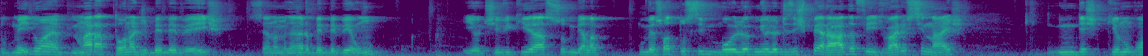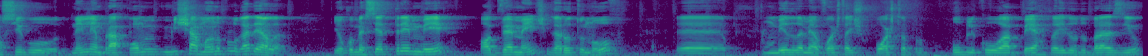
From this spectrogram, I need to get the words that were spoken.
do meio de uma maratona de BBBs, se eu não me engano era BBB 1, e eu tive que assumir, ela começou a tossir, me olhou, me olhou desesperada, fez vários sinais que, que eu não consigo nem lembrar como, me chamando pro lugar dela. E eu comecei a tremer, obviamente, garoto novo, é, com medo da minha voz estar exposta para o público aberto aí do, do, Brasil.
